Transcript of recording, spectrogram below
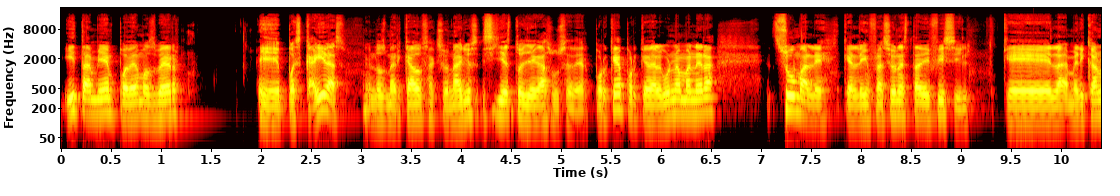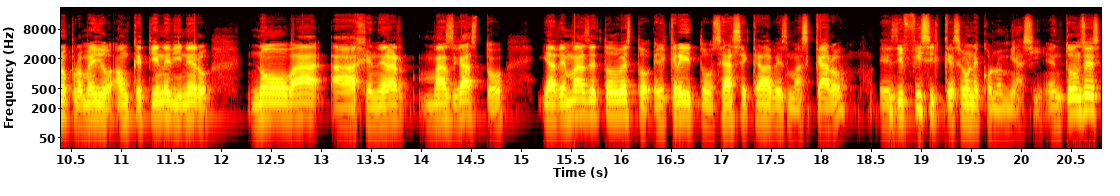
Y también podemos ver eh, pues caídas en los mercados accionarios si esto llega a suceder. ¿Por qué? Porque de alguna manera, súmale que la inflación está difícil, que el americano promedio, aunque tiene dinero, no va a generar más gasto y además de todo esto, el crédito se hace cada vez más caro, es difícil que sea una economía así. Entonces,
